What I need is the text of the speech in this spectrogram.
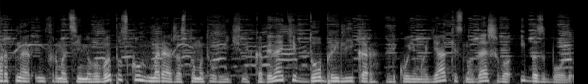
Партнер інформаційного випуску мережа стоматологічних кабінетів Добрий лікар. Лікуємо якісно, дешево і без болю.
